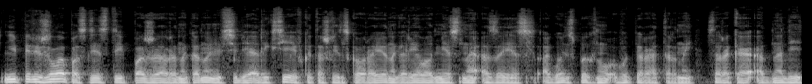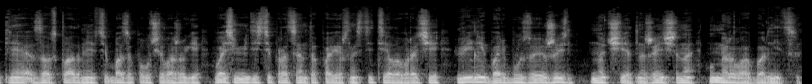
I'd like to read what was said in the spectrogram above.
Не пережила последствий пожара. Накануне в селе Алексеевка Ташлинского района горела местная АЗС. Огонь вспыхнул в операторной. 41-летняя за складом нефтебазы получила ожоги 80% поверхности тела. Врачи вели борьбу за ее жизнь, но тщетно. Женщина умерла в больнице.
